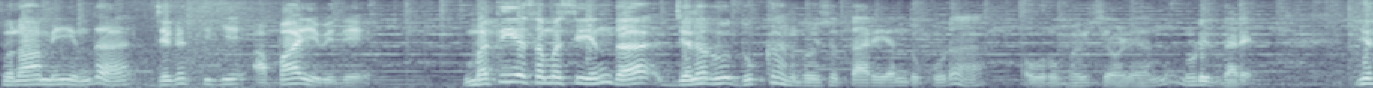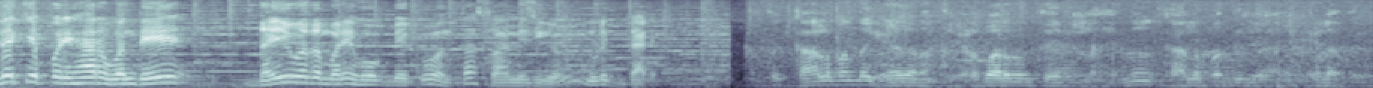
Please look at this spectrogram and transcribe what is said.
ಸುನಾಮಿಯಿಂದ ಜಗತ್ತಿಗೆ ಅಪಾಯವಿದೆ. ಮತೀಯ ಸಮಸ್ಯೆಯಿಂದ ಜನರು ದುಃಖ ಅನುಭವಿಸುತ್ತಾರೆ ಎಂದು ಕೂಡ ಅವರು ಭವಿಷ್ಯವಾಣಿಯನ್ನು ನುಡಿದಿದ್ದಾರೆ ಇದಕ್ಕೆ ಪರಿಹಾರ ಒಂದೇ, ದೈವದ ಮೊರೆ ಹೋಗಬೇಕು ಅಂತ ಸ್ವಾಮೀಜಿಗಳು ನುಡಿದಿದ್ದಾರೆ ಕಾಲ ಬಂದಾಗ ಹೇಳೋಣಂತ ಹೇಳಬಾರ್ದು ಅಂತ ಏನಿಲ್ಲ. ಇನ್ನೂ ಕಾಲ ಬಂದಿಲ್ಲ ಹೇಳೋದು.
